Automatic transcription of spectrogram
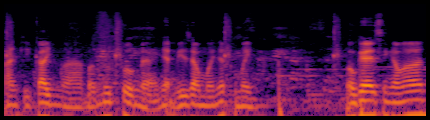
Đăng ký kênh và bấm nút chuông để nhận video mới nhất của mình. Ok xin cảm ơn.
